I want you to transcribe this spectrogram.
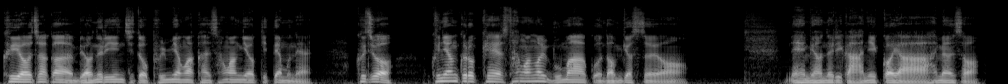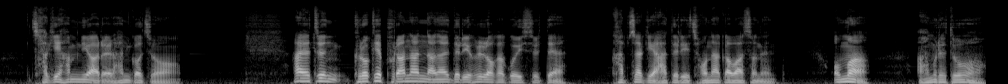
그 여자가 며느리인지도 불명확한 상황이었기 때문에 그저 그냥 그렇게 상황을 무마하고 넘겼어요. 내 며느리가 아닐 거야 하면서 자기 합리화를 한 거죠. 하여튼 그렇게 불안한 나날들이 흘러가고 있을 때 갑자기 아들이 전화가 와서는 엄마 아무래도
